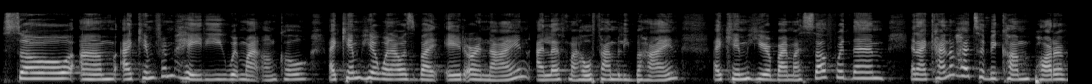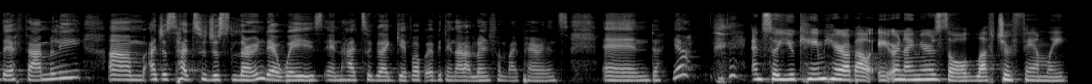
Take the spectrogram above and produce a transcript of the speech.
So um, I came from Haiti with my uncle. I came here when I was about eight or nine. I left my whole family behind. I came here by myself with them, and I kind of had to become part of their family. Um, I just had to just learn their ways and had to like give up everything that I learned from my parents. And yeah. And so you came here about eight or nine years old, left your family,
